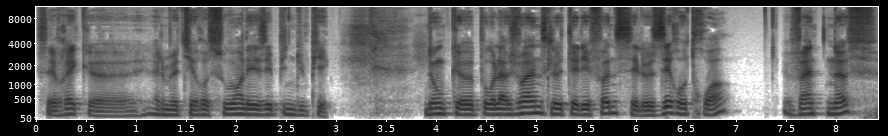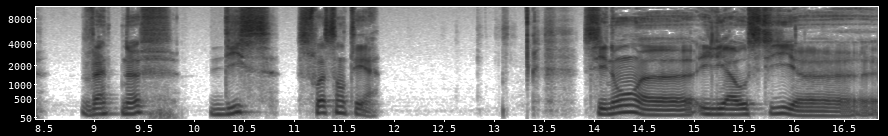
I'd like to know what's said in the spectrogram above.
c'est vrai qu'elle me tire souvent les épines du pied. Donc euh, pour la joindre, le téléphone, c'est le 03 29 29 10 61. Sinon, euh, il y a aussi euh,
